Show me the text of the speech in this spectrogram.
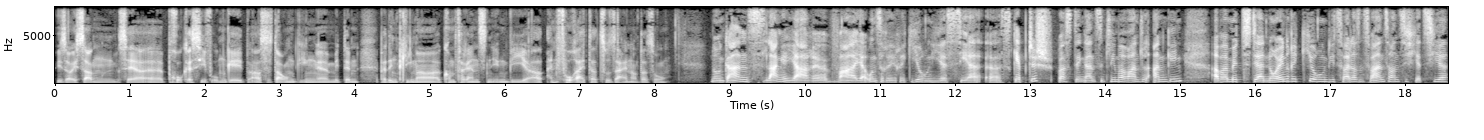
wie soll ich sagen, sehr äh, progressiv umgeht, als es darum ging, äh, mit den, bei den Klimakonferenzen irgendwie äh, ein Vorreiter zu sein oder so. Nun, ganz lange Jahre war ja unsere Regierung hier sehr äh, skeptisch, was den ganzen Klimawandel anging. Aber mit der neuen Regierung, die 2022 jetzt hier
